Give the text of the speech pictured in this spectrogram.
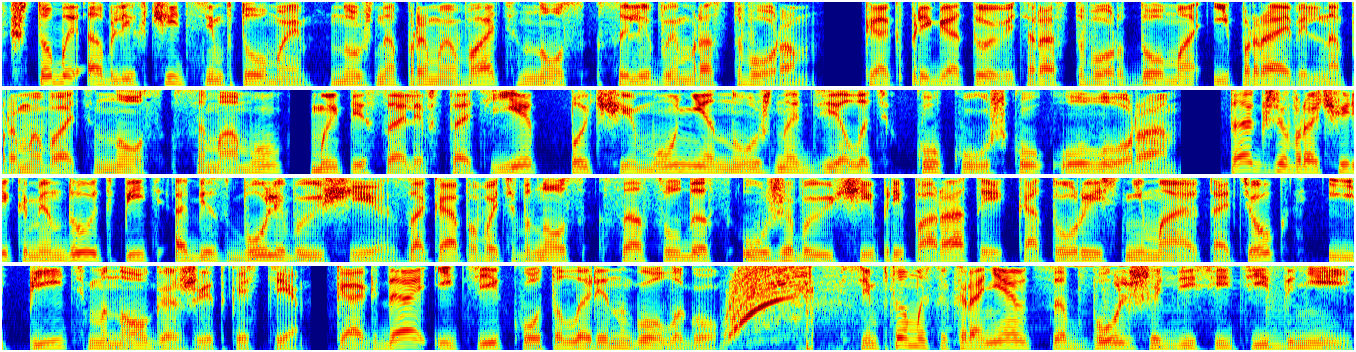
Чтобы облегчить симптомы, нужно промывать нос солевым раствором. Как приготовить раствор дома и правильно промывать нос самому, мы писали в статье «Почему не нужно делать кукушку у лора». Также врачи рекомендуют пить обезболивающие, закапывать в нос сосудосуживающие препараты, которые снимают отек, и пить много жидкости. Когда идти к отоларингологу? Симптомы сохраняются больше 10 дней.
